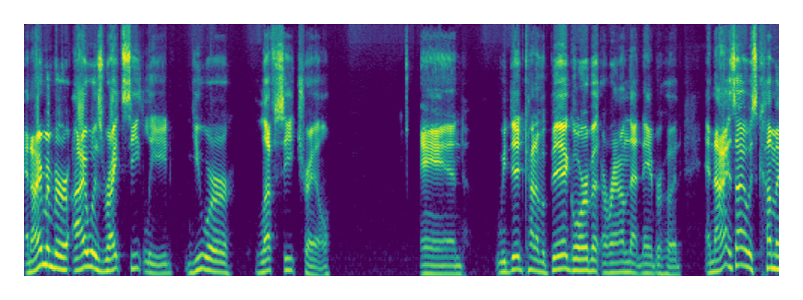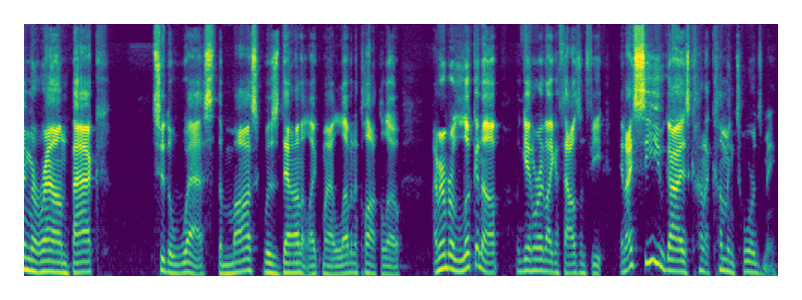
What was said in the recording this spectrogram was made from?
and I remember I was right seat lead, you were left seat trail, and we did kind of a big orbit around that neighborhood. And as I was coming around back to the west, the mosque was down at like my 11 o'clock low. I remember looking up again, we're at like a thousand feet, and I see you guys kind of coming towards me.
